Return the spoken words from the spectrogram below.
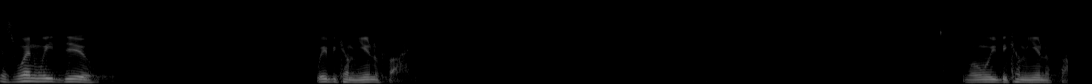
Because when we do, we become unified. When we become unified,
